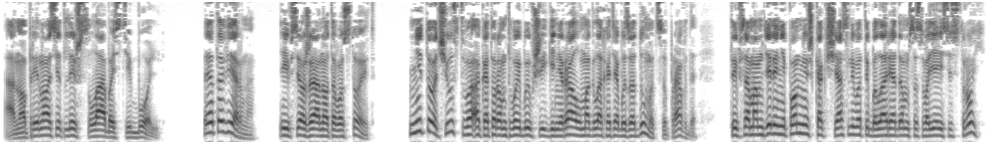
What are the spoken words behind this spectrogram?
«Оно приносит лишь слабость и боль». «Это верно. И все же оно того стоит. Не то чувство, о котором твой бывший генерал могла хотя бы задуматься, правда? Ты в самом деле не помнишь, как счастлива ты была рядом со своей сестрой?»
